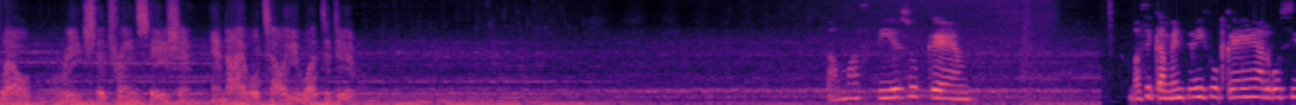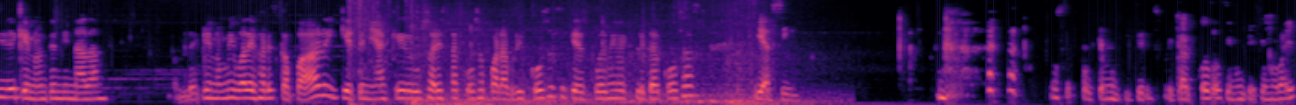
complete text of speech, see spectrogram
Well, reach the train station, and I will tell you what to do. Más tieso que... Básicamente dijo que algo así de que no entendí nada. De que no me iba a dejar escapar y que tenía que usar esta cosa para abrir cosas y que después me iba a explicar cosas y así. no sé por qué me quisiera explicar cosas y no quiere que me vaya.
